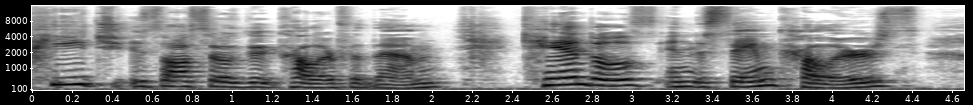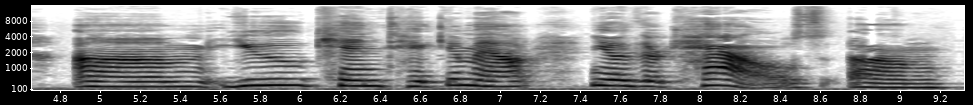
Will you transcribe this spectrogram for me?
Peach is also a good color for them. Candles in the same colors. Um, you can take them out. You know, they're cows. Um,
